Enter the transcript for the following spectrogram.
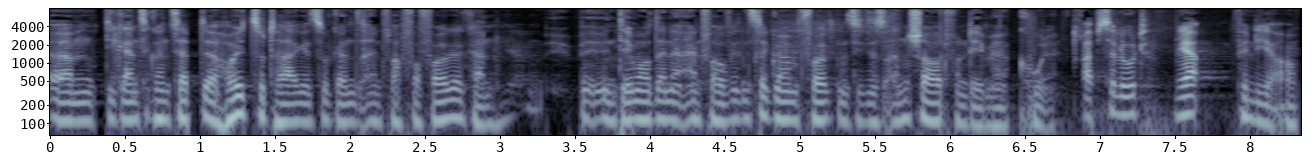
ähm, die ganzen Konzepte heutzutage so ganz einfach verfolgen kann. Indem man dann einfach auf Instagram folgt und sich das anschaut, von dem her cool. Absolut, ja, finde ich auch.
